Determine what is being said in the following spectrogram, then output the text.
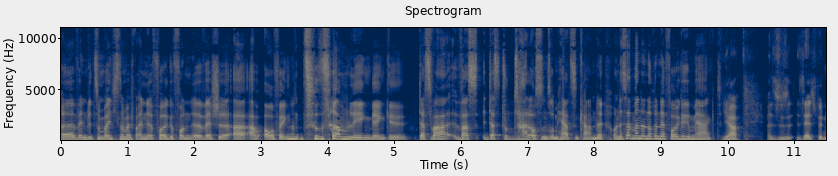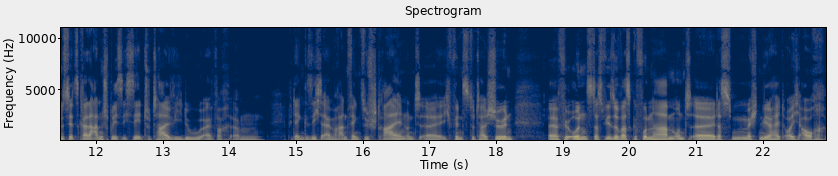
Äh, wenn wir zum Beispiel, zum Beispiel eine Folge von äh, Wäsche äh, au- aufhängen und zusammenlegen denke. Das war was, das total aus unserem Herzen kam, ne? Und das hat man dann noch in der Folge gemerkt. Ja, also selbst wenn du es jetzt gerade ansprichst, ich sehe total, wie du einfach, ähm, wie dein Gesicht einfach anfängt zu strahlen und äh, ich finde es total schön äh, für uns, dass wir sowas gefunden haben und äh, das möchten wir halt euch auch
